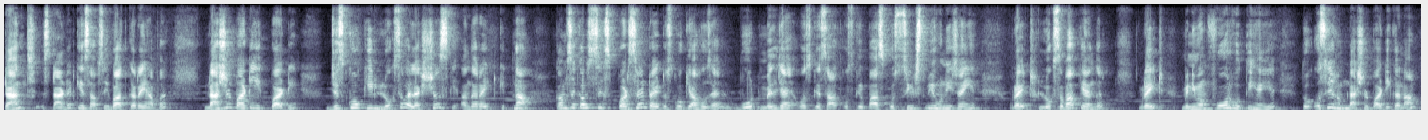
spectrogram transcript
टेंथ स्टैंडर्ड के हिसाब से बात कर रहे हैं यहाँ पर। नेशनल पार्टी एक पार्टी जिसको कि लोकसभा इलेक्शंस के अंदर राइट कितना, कम से कम सिक्स परसेंट राइट उसको क्या हो जाए वोट मिल जाए, उसके साथ उसके पास कुछ सीट्स भी होनी चाहिए राइट लोकसभा के अंदर राइट मिनिमम फोर होती हैं ये तो उसे हम नेशनल पार्टी का नाम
